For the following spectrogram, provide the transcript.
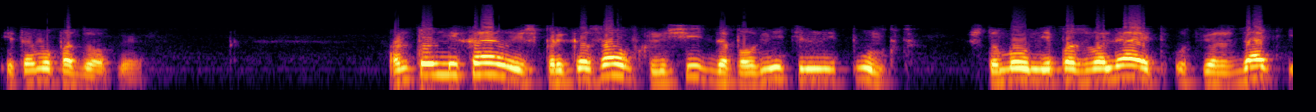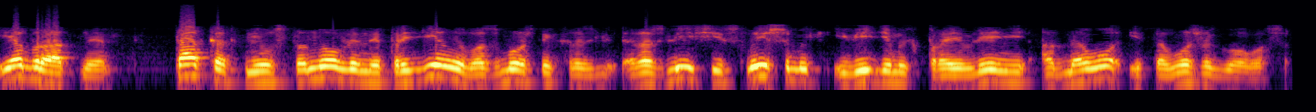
и тому подобное. Антон Михайлович приказал включить дополнительный пункт, что, мол, не позволяет утверждать и обратное, так как не установлены пределы возможных различий слышимых и видимых проявлений одного и того же голоса.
